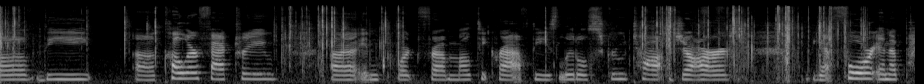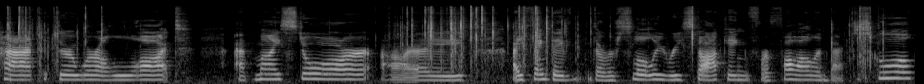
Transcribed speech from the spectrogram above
of the uh, Color Factory uh, import from Multicraft, these little screw top jars. You get four in a pack. There were a lot at my store. I I think they they're slowly restocking for fall and back to school.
